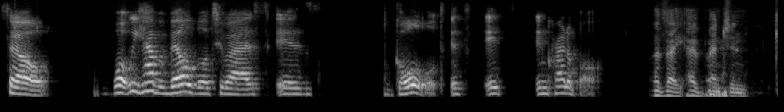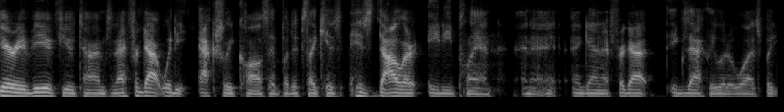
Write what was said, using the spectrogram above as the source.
So, what we have available to us is gold. It's it's incredible. As I, I've mentioned Gary Vee a few times, and I forgot what he actually calls it, but it's like his his dollar eighty plan. And I, again, I forgot exactly what it was, but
